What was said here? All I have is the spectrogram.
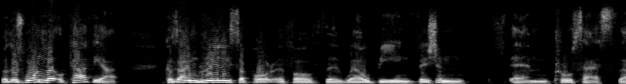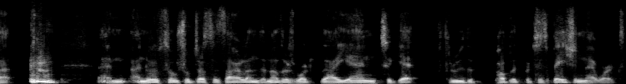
But there's one little caveat because I'm really supportive of the well-being vision um, process that um, I know Social Justice Ireland and others worked with IEN to get through the public participation networks.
